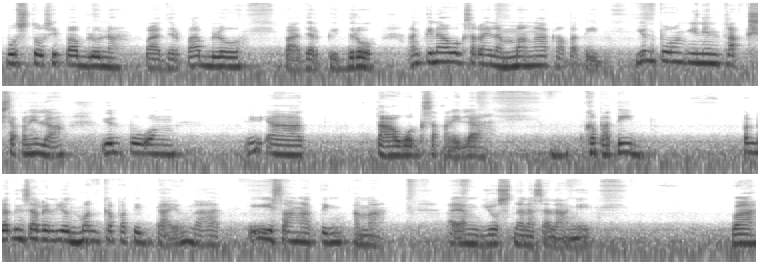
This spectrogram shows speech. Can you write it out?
apostol si Pablo na Father Pablo, Father Pedro. Ang tinawag sa kanila mga kapatid. Yun po ang in-instruct sa kanila. Yun po ang uh, tawag sa kanila. Kapatid. Pagdating sa reliyon, magkapatid tayong lahat. Iisa ang ating Ama ay ang Diyos na nasa langit. Ba?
